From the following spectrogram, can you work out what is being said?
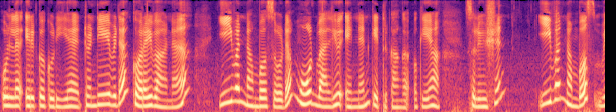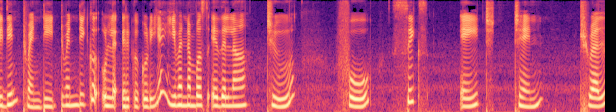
உள்ள இருக்கக்கூடிய 20யை விட குறைவான ஈவன் நம்பர்ஸோட மோட் வேல்யூ என்னன்னு கேட்டிருக்காங்க. ஓகேயா solution even numbers within twenty டுவெண்ட்டிக்கு உள்ள இருக்கக்கூடிய ஈவன் நம்பர்ஸ் எதெல்லாம்? Two four six eight ten twelve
